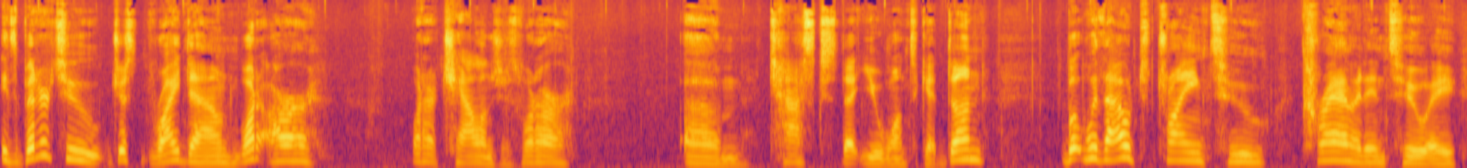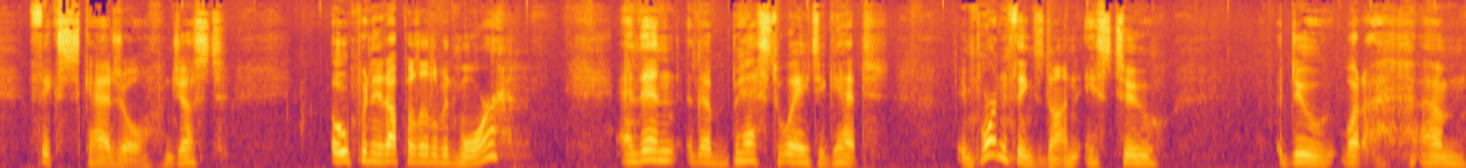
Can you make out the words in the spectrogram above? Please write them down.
it's better to just write down what are what are challenges, what are um, tasks that you want to get done, but without trying to cram it into a fixed schedule. Just open it up a little bit more, and then the best way to get important things done is to do what um,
